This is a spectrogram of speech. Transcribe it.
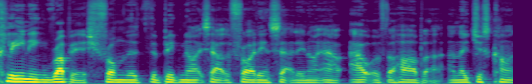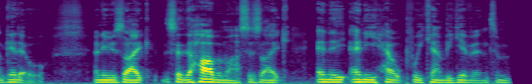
cleaning rubbish from the, the big nights out, the Friday and Saturday night out, out of the harbour, and they just can't get it all. And he was like, so the harbour master's like, any any help we can be given to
